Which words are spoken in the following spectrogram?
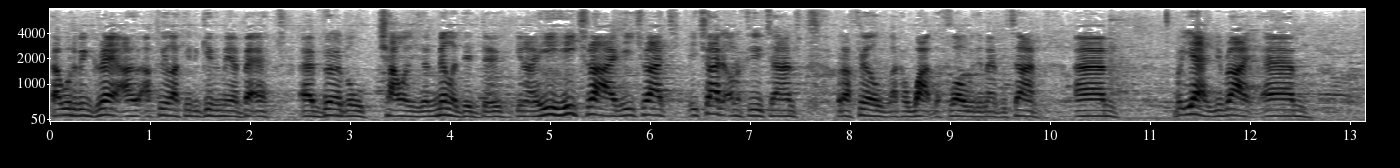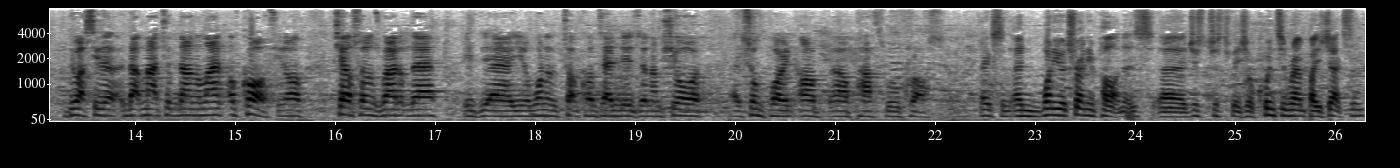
that would have been great. I, I feel like he'd have given me a better uh, verbal challenge than Miller did do. You know, he, he tried, he tried, he tried it on a few times, but I feel like I wiped the floor with him every time. Um, but yeah, you're right. Um, do I see that, that matchup down the line? Of course, you know, Chelsea's right up there. He's, uh, you know, one of the top contenders, and I'm sure at some point our, our paths will cross. Excellent. And one of your training partners, uh, just just to finish off, Quinton Rampage Jackson,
